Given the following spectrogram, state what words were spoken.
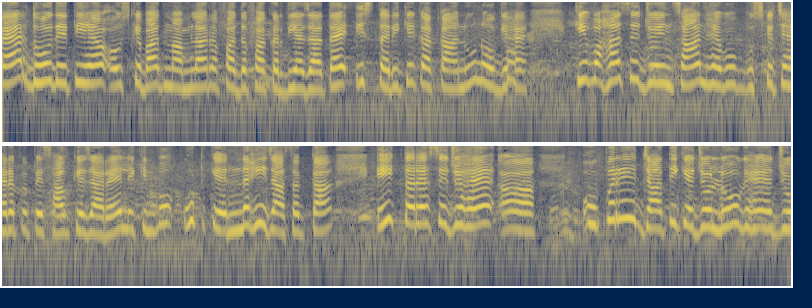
पैर धो देती है और उसके बाद मामला रफा दफ़ा कर दिया जाता है। इस तरीके का कानून हो गया है कि वहाँ से जो इंसान है, वो उसके चेहरे पे पेशाब किया जा रहा है, लेकिन वो उठ के नहीं जा सकता। एक तरह से जो है ऊपरी जाति के जो लोग हैं, जो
